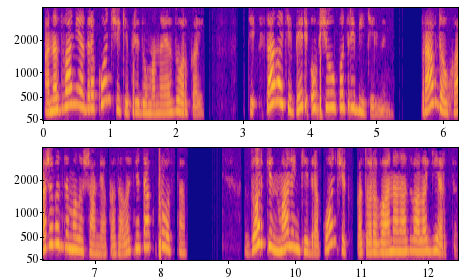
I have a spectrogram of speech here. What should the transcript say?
А название «дракончики», придуманное Зоркой, стало теперь общеупотребительным. Правда, ухаживать за малышами оказалось не так просто. Зоркин маленький дракончик, которого она назвала герцог,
